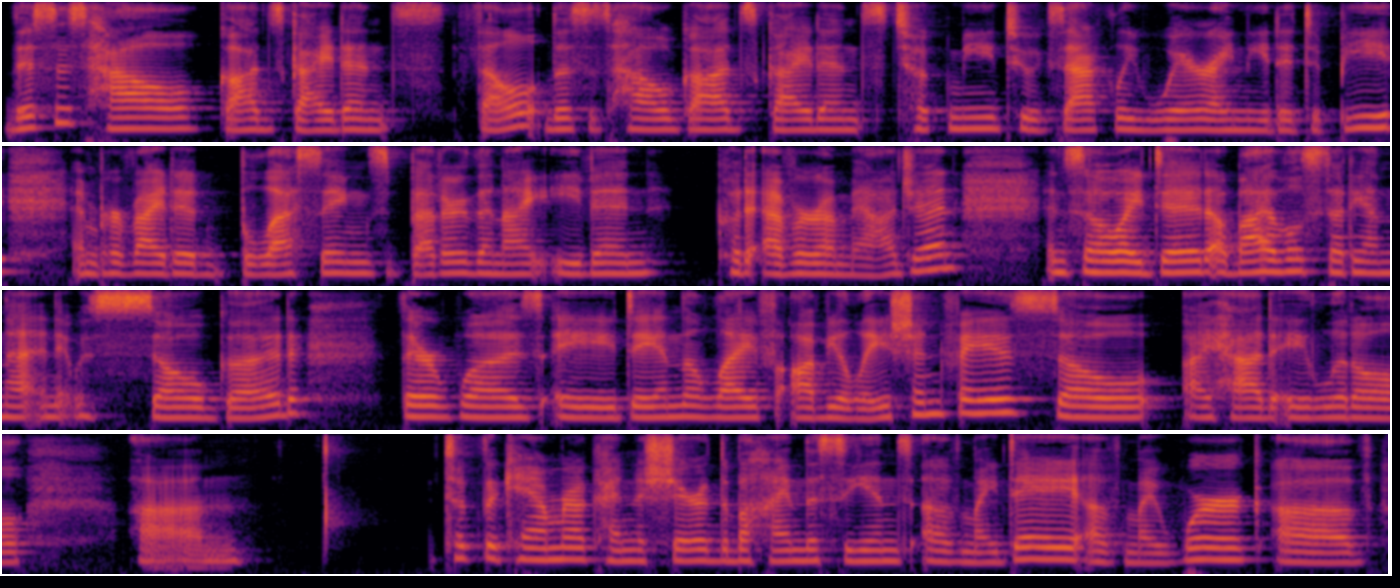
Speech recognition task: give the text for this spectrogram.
this is how God's guidance felt. This is how God's guidance took me to exactly where I needed to be and provided blessings better than I even could ever imagine. And so I did a Bible study on that, and it was so good. There was a day in the life ovulation phase. So I had a little, um, took the camera, kind of shared the behind the scenes of my day, of my work, of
